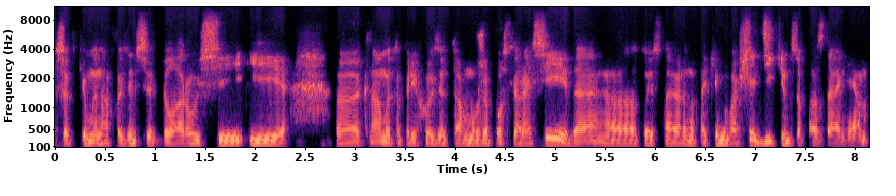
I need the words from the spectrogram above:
все-таки мы находимся в Беларуси, и к нам это приходит там уже после России, да, то есть, наверное, таким вообще диким запозданием,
